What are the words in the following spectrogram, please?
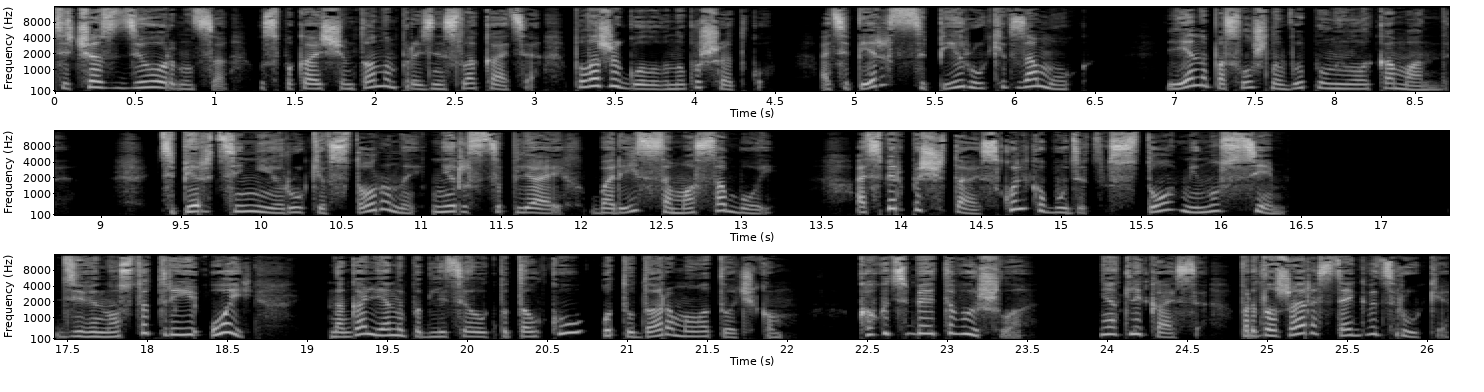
«Сейчас дернутся», — успокаивающим тоном произнесла Катя. «Положи голову на кушетку. А теперь сцепи руки в замок». Лена послушно выполнила команды. «Теперь тяни руки в стороны, не расцепляй их, борись сама собой. А теперь посчитай, сколько будет сто минус семь?» «Девяносто три. Ой!» Нога Лены подлетела к потолку от удара молоточком. «Как у тебя это вышло?» «Не отвлекайся, продолжай растягивать руки.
